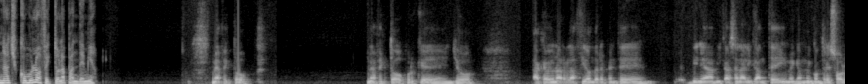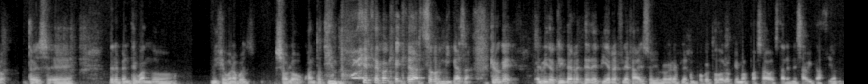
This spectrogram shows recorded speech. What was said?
Nach, ¿cómo lo afectó la pandemia? Me afectó, me afectó porque yo acabé una relación, de repente vine a mi casa en Alicante y me, encontré solo. Entonces, eh, de repente cuando dije, bueno, pues solo, ¿cuánto tiempo tengo que quedar solo en mi casa? Creo que el videoclip de, de, Pie refleja eso, yo creo que refleja un poco todo lo que hemos pasado, estar en esa habitación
